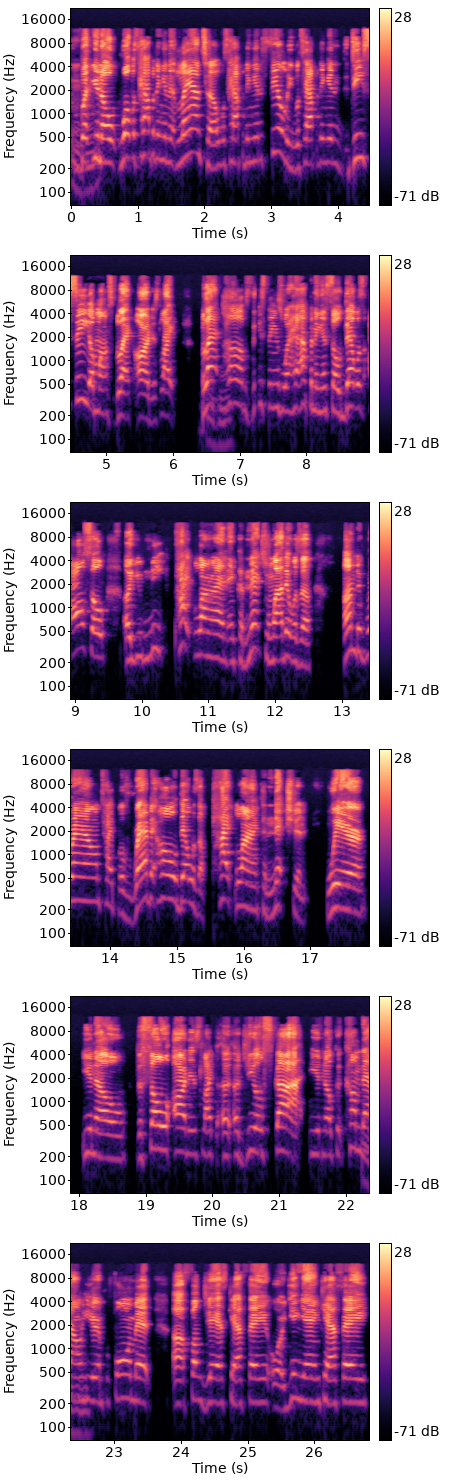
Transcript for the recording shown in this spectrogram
Mm-hmm. But you know what was happening in Atlanta was happening in Philly, was happening in DC amongst black artists, like black mm-hmm. hubs. These things were happening, and so there was also a unique pipeline and connection. While there was a underground type of rabbit hole, there was a pipeline connection where you know the soul artists like a, a Jill Scott, you know, could come down mm-hmm. here and perform at uh, Funk Jazz Cafe or Yin Yang Cafe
